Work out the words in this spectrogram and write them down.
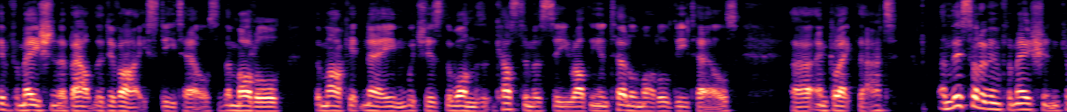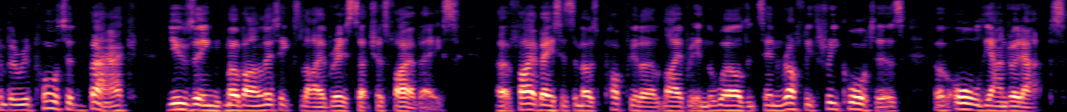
information about the device details, the model, the market name, which is the ones that customers see rather than internal model details, uh, and collect that. And this sort of information can be reported back using mobile analytics libraries such as Firebase. Uh, Firebase is the most popular library in the world. It's in roughly three quarters of all the Android apps.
